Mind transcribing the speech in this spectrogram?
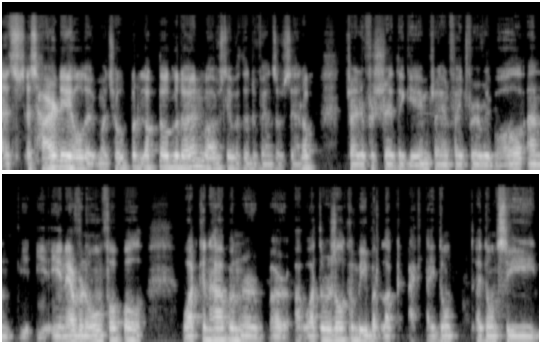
it's it's hard to hold out much hope. But look, they'll go down obviously with the defensive setup, try to frustrate the game, try and fight for every ball, and you, you never know in football what can happen or or what the result can be. But look, I, I don't I don't see.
